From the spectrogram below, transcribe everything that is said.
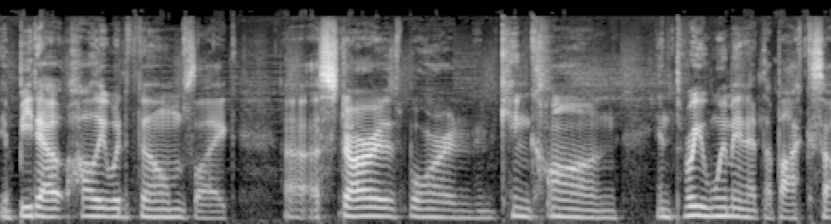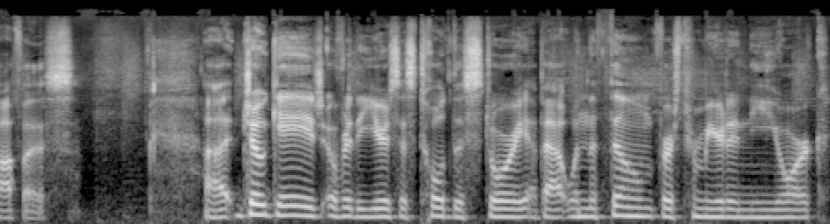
it beat out Hollywood films like uh, A Star is Born, and King Kong, and Three Women at the box office. Uh, Joe Gage, over the years, has told this story about when the film first premiered in New York.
